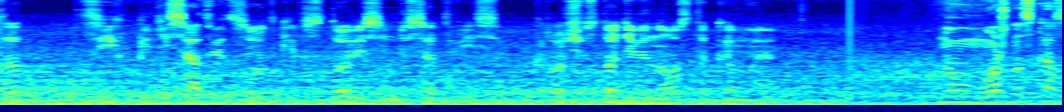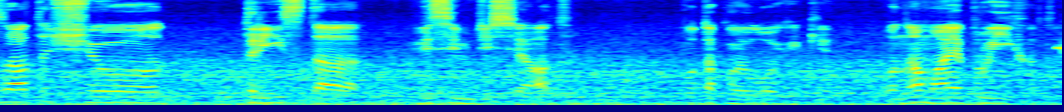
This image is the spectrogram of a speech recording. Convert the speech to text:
за цих 50% 188. Коротше, 190 км. Ну, можна сказати, що 380 по такої логіки вона має проїхати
